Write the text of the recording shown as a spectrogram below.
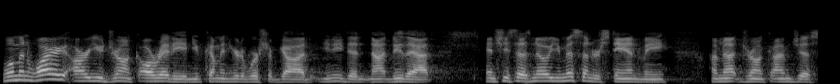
Woman, why are you drunk already and you've come in here to worship God? You need to not do that. And she says, No, you misunderstand me. I'm not drunk. I'm just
